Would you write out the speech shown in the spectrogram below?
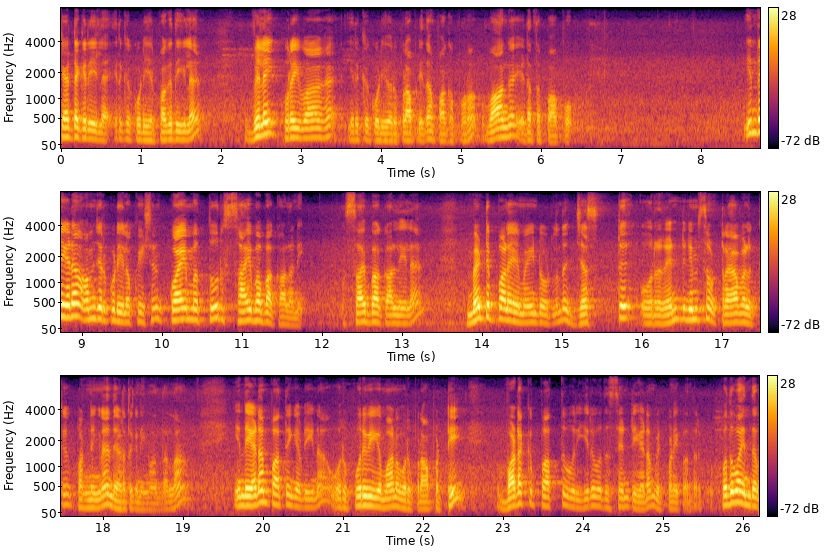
கேட்டகரியில் இருக்கக்கூடிய பகுதியில் விலை குறைவாக இருக்கக்கூடிய ஒரு ப்ராப்பர்ட்டி தான் பார்க்க போகிறோம் வாங்க இடத்தை பார்ப்போம். இந்த இடம் அமைஞ்சிருக்கக்கூடிய லொக்கேஷன் கோயம்புத்தூர் சாய்பாபா காலனி. சாய்பாபா காலனியில் மேட்டுப்பாளையம் மெயின் ரோட்லேருந்து ஜஸ்ட்டு ஒரு ரெண்டு நிமிஷம் ட்ராவலுக்கு பண்ணிங்கன்னா இந்த இடத்துக்கு நீங்கள் வந்துடலாம். இந்த இடம் பார்த்தீங்க அப்படின்னா ஒரு பூர்வீகமான ஒரு ப்ராப்பர்ட்டி வடக்கு பார்த்து ஒரு இருபது சென்ட் இடம் விற்பனைக்கு வந்திருக்கு. பொதுவாக இந்த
